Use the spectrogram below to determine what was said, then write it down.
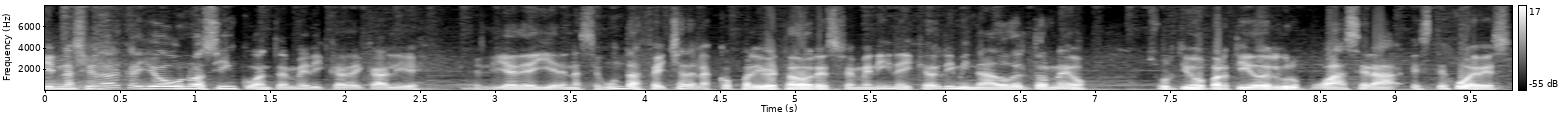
Y el Nacional cayó 1 a 5 ante América de Cali el día de ayer en la segunda fecha de la Copa Libertadores Femenina y quedó eliminado del torneo. Su último partido del Grupo A será este jueves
